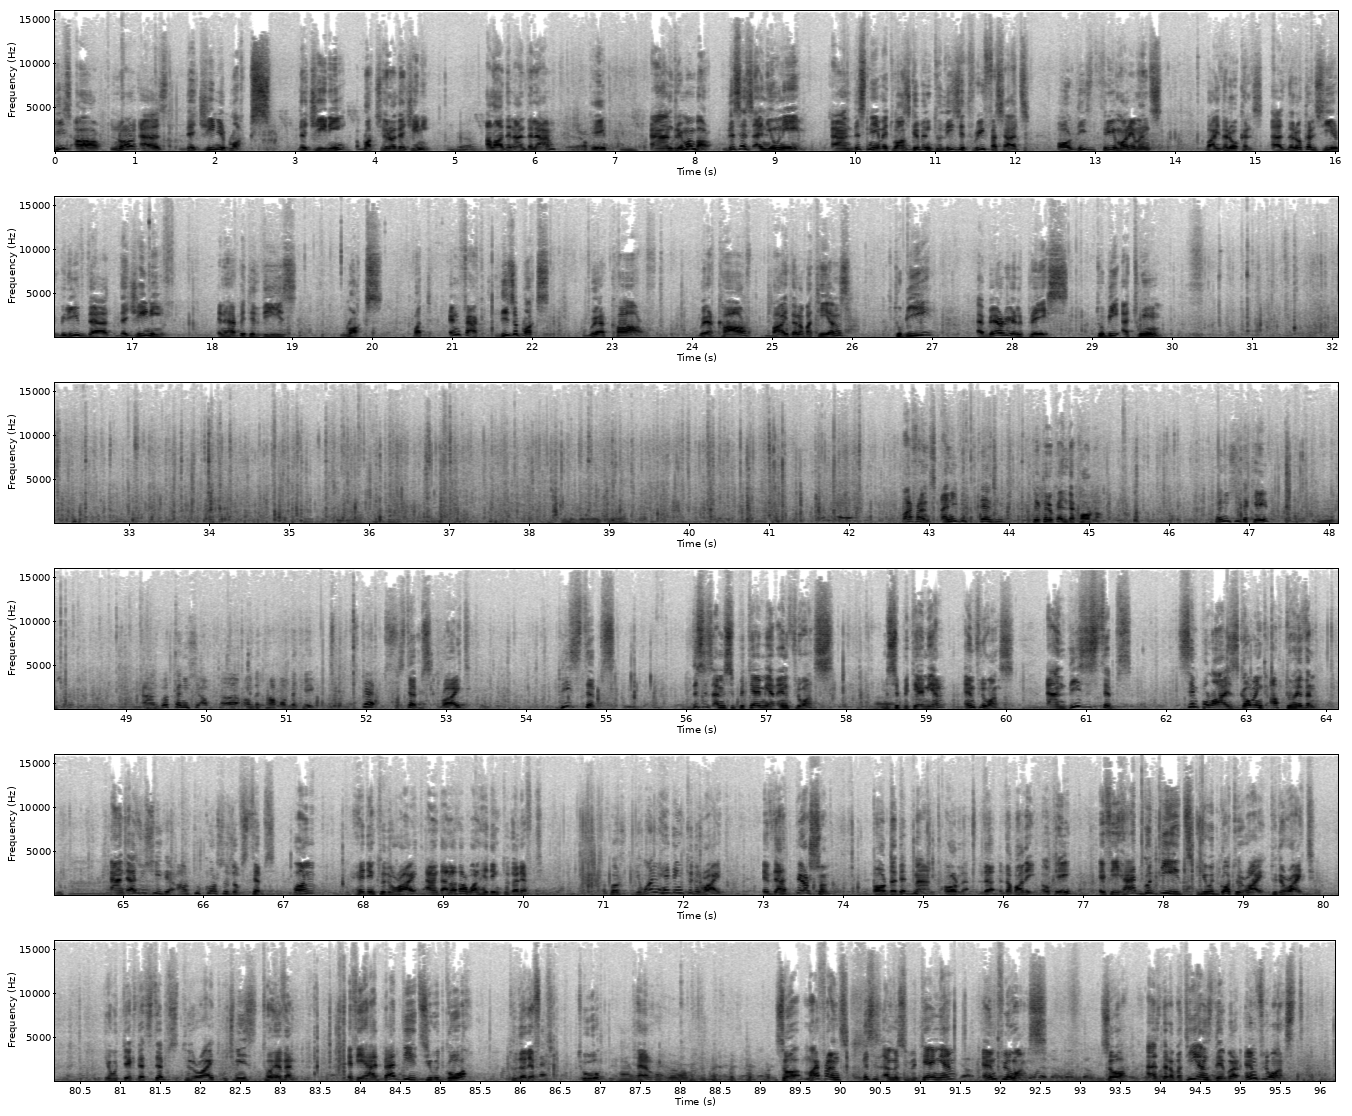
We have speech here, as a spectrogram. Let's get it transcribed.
These are known as the genie blocks. The genie blocks, you know the genie? Aladdin and the lamp, okay? And remember, this is a new name. And this name, it was given to these three facades, or these three monuments, by the locals. As the locals here believe that the genie inhabited these blocks. But in fact, these blocks were carved, were carved by the Nabateans to be a burial place, to be a tomb. My friends, I need to take, take a look in the corner. Can you see the cave? Mm. And what can you see up, uh, on the top of the cave? Steps. Steps, right? These steps, this is a Mesopotamian influence. Ah. Mesopotamian influence. And these steps symbolize going up to heaven. And as you see, there are two courses of steps. One heading to the right and another one heading to the left. Of course, the one heading to the right, if that person or the dead man or the, the, the body, okay, if he had good deeds, he would go to the right to the right. He would take the steps to the right, which means to heaven. If he had bad deeds, he would go to the left, to hell. So, my friends, this is a Mesopotamian influence. So, as the Nabateans, they were influenced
